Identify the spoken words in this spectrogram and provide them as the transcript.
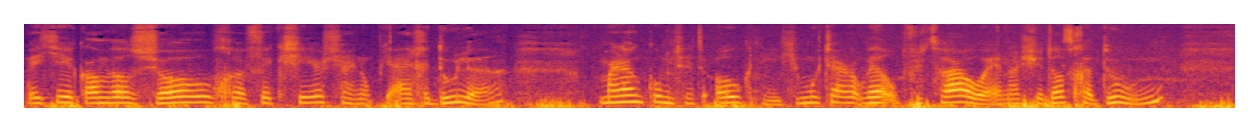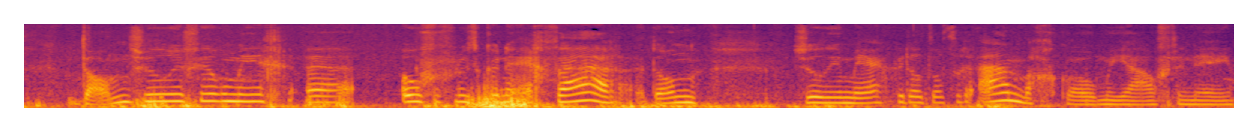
weet je, je kan wel zo gefixeerd zijn op je eigen doelen, maar dan komt het ook niet. Je moet daar wel op vertrouwen. En als je dat gaat doen, dan zul je veel meer uh, overvloed kunnen ervaren. Dan zul je merken dat dat eraan mag komen, ja of nee.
